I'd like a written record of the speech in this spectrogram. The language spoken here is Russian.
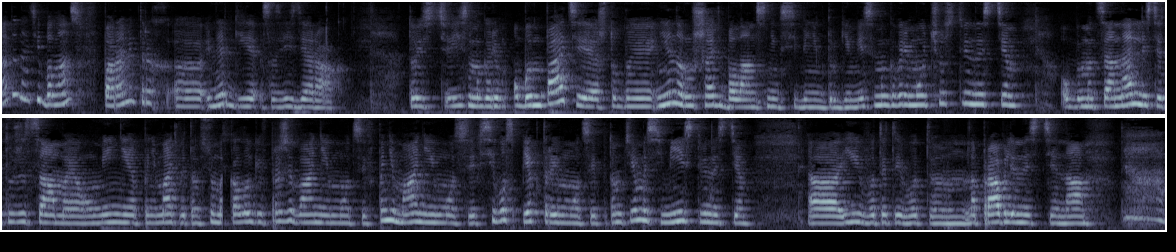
Надо найти баланс в параметрах э, энергии созвездия рак. То есть, если мы говорим об эмпатии, чтобы не нарушать баланс ни к себе, ни к другим. Если мы говорим о чувственности, об эмоциональности, то же самое, умение понимать в этом всю психологию в проживании эмоций, в понимании эмоций, всего спектра эмоций, потом тема семейственности э, и вот этой вот э, направленности на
